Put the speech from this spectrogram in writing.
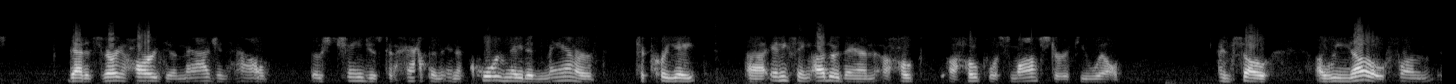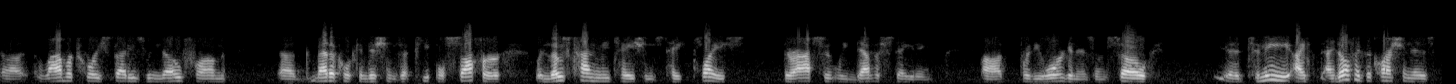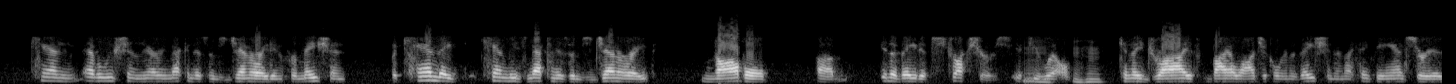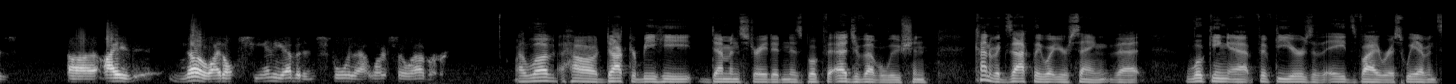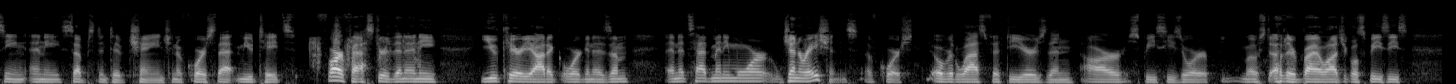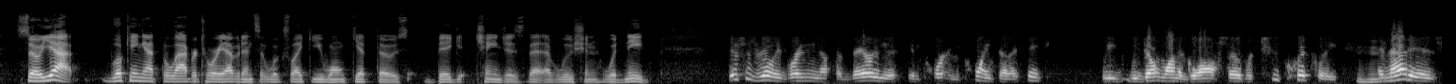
that it's very hard to imagine how those changes could happen in a coordinated manner to create uh, anything other than a hope a hopeless monster, if you will. And so uh, we know from uh, laboratory studies, we know from uh, medical conditions that people suffer when those kind of mutations take place, they're absolutely devastating uh, for the organism. So, uh, to me, I, I don't think the question is can evolutionary mechanisms generate information, but can they can these mechanisms generate novel um, innovative structures, if mm-hmm. you will? Mm-hmm. Can they drive biological innovation? And I think the answer is, uh, I no, I don't see any evidence for that whatsoever. I loved how Dr. Behe demonstrated in his book, The Edge of Evolution, kind of exactly what you're saying that looking at 50 years of the AIDS virus, we haven't seen any substantive change. And of course, that mutates far faster than any eukaryotic organism and it's had many more generations, of course, over the last 50 years than our species or most other biological species. So, yeah, looking at the laboratory evidence, it looks like you won't get those big changes that evolution would need. This is really bringing up a very important point that I think we, we don't want to gloss over too quickly, mm-hmm. and that is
